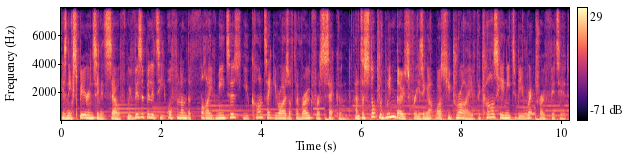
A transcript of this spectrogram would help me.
is an experience in itself. With visibility often under 5 metres, you can't take your eyes off the road for a second. And to stop the windows freezing up whilst you drive, the cars here need to be retrofitted.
